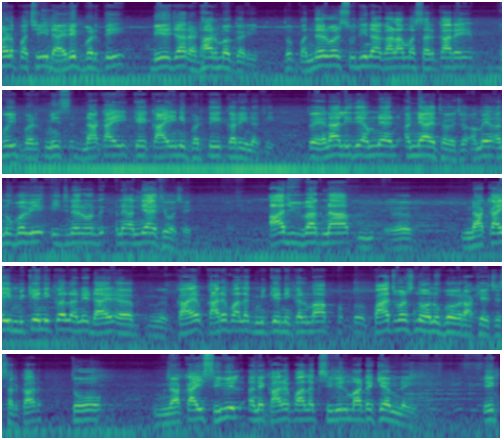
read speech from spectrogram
ત્રણ પછી ડાયરેક્ટ ભરતી બે હજાર અઢારમાં કરી. તો પંદર વર્ષ સુધીના ગાળામાં સરકારે કોઈ મીન્સ નાકાઈ કે કાઈની ભરતી કરી નથી. તો એના લીધે અમને અન્યાય થયો છે. અમે અનુભવી ઇજનેરોને અન્યાય થયો છે. આ જ વિભાગના નાકાઈ મિકેનિકલ અને કાર્યપાલક મિકેનિકલમાં પાંચ વર્ષનો અનુભવ રાખે છે સરકાર. તો નાકાઈ સિવિલ અને કાર્યપાલક સિવિલ માટે કેમ નહીં? એક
